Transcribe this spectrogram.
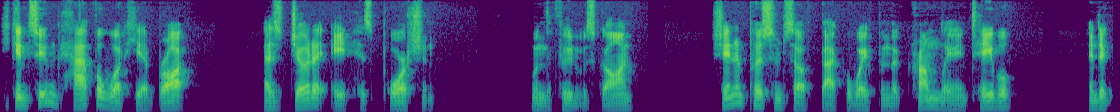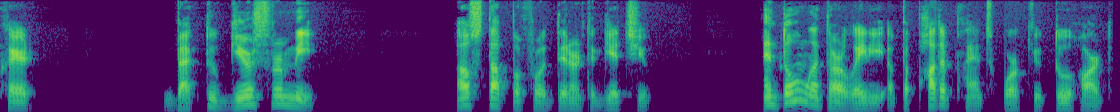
He consumed half of what he had brought, as Joda ate his portion. When the food was gone, Shannon pushed himself back away from the crumb laden table and declared, Back to gears for me. I'll stop before dinner to get you. And don't let Our Lady of the Potted Plants work you too hard.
